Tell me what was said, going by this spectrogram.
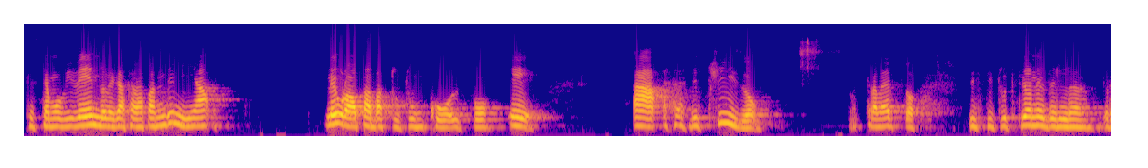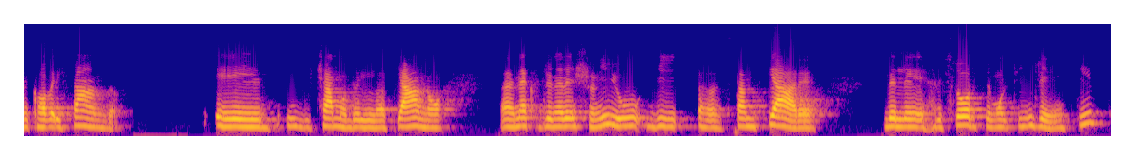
che stiamo vivendo legata alla pandemia, l'Europa ha battuto un colpo e ha deciso, attraverso l'istituzione del Recovery Fund, e diciamo del piano eh, Next Generation EU di eh, stanziare delle risorse molto ingenti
